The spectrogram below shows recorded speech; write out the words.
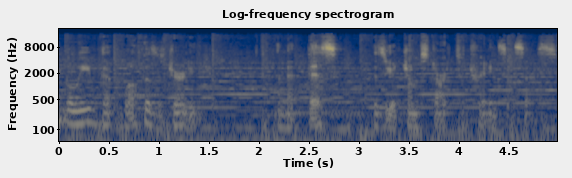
believe that wealth is a journey and that this is your jumpstart to trading success.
